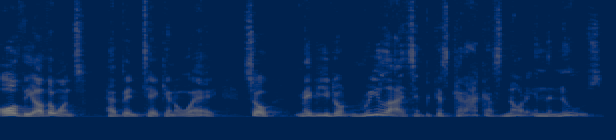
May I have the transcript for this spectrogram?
All the other ones have been taken away. So maybe you don't realize it because Caracas is not in the news.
